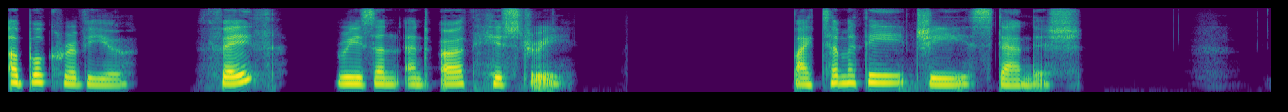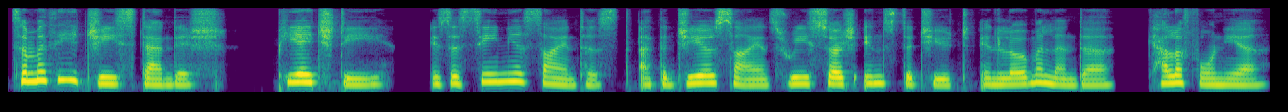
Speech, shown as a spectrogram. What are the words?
A Book Review Faith, Reason, and Earth History by Timothy G. Standish. Timothy G. Standish, PhD, is a senior scientist at the Geoscience Research Institute in Loma Linda, California,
